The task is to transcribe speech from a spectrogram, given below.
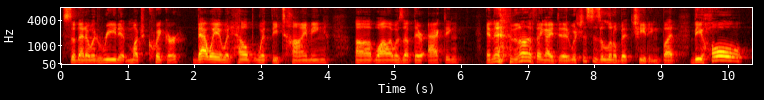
so that I would read it much quicker. That way, it would help with the timing uh, while I was up there acting. And then another thing I did, which this is a little bit cheating, but the whole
